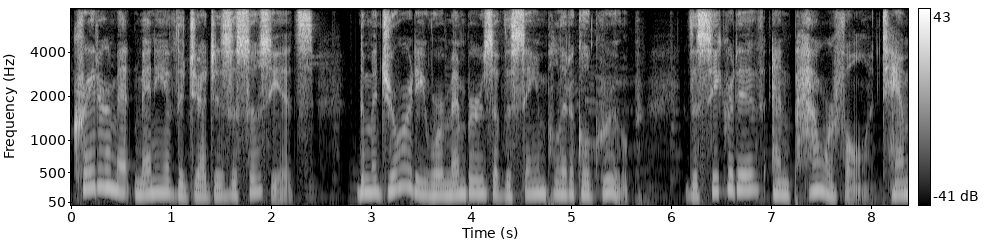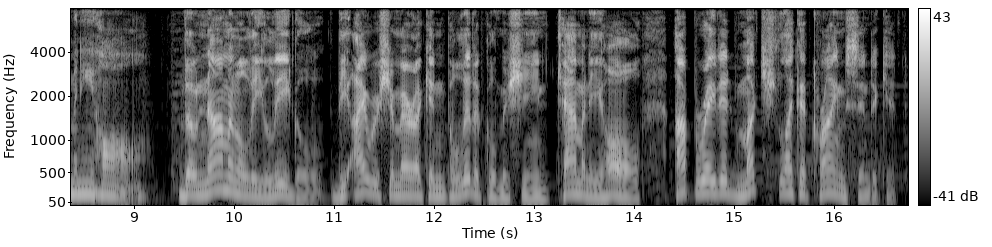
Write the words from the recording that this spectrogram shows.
Crater met many of the judge's associates. The majority were members of the same political group, the secretive and powerful Tammany Hall. Though nominally legal, the Irish American political machine, Tammany Hall, operated much like a crime syndicate.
